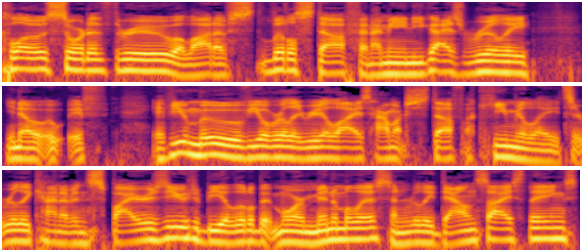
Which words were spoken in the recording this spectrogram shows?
clothes sorted through, a lot of little stuff. And I mean, you guys really, you know, if if you move, you'll really realize how much stuff accumulates. It really kind of inspires you to be a little bit more minimalist and really downsize things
